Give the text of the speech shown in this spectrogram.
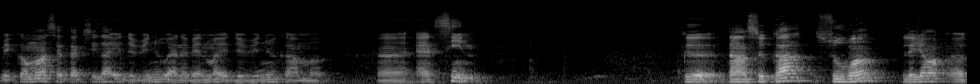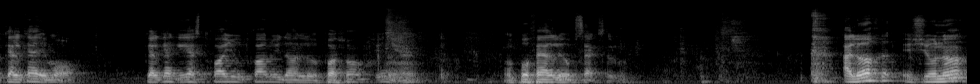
Mais comment cet accident est devenu un événement, est devenu comme euh, un signe que dans ce cas, souvent, les gens, euh, quelqu'un est mort. Quelqu'un qui reste trois jours, trois nuits dans le poisson, fini. Hein? On peut faire le seulement. Alors, Jonah,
